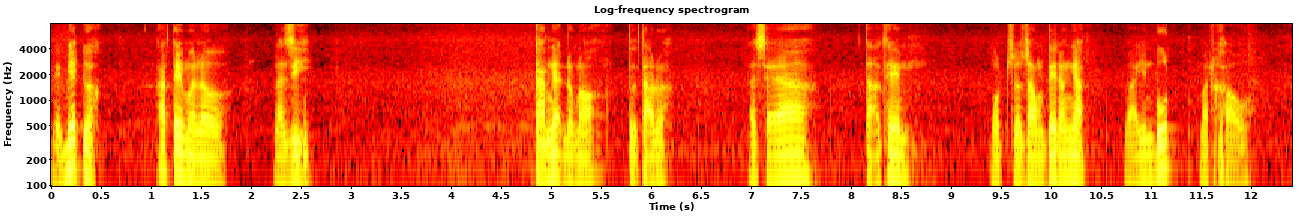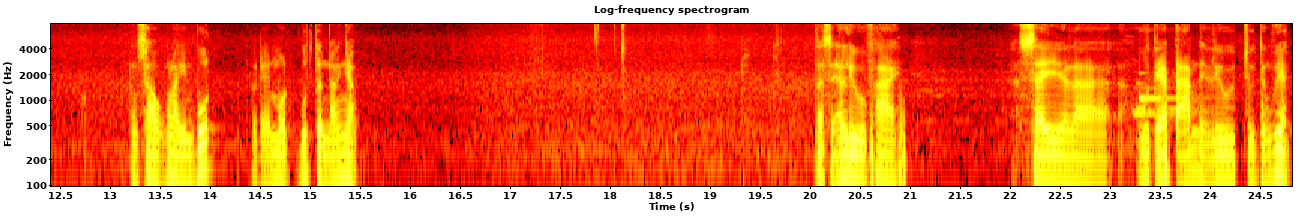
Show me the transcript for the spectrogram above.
để biết được HTML là gì. Cảm nhận được nó, tự tạo được. Ta sẽ tạo thêm một dòng tên đăng nhập và input mật khẩu. Đằng sau cũng là input, rồi đến một button đăng nhập. Ta sẽ lưu file. Xây là UTF-8 để lưu chữ tiếng Việt.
